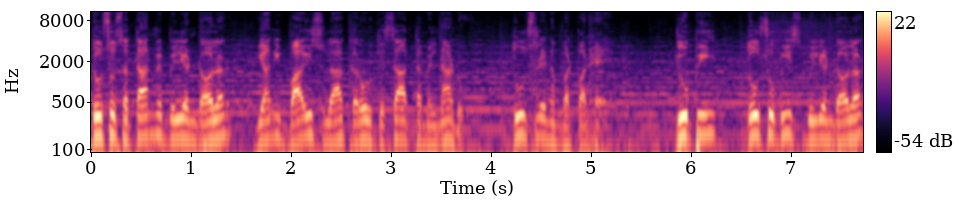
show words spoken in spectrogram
दो सौ सत्तानवे बिलियन डॉलर यानी 22 लाख करोड़ के साथ तमिलनाडु दूसरे नंबर पर है। यूपी 220 बिलियन डॉलर,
